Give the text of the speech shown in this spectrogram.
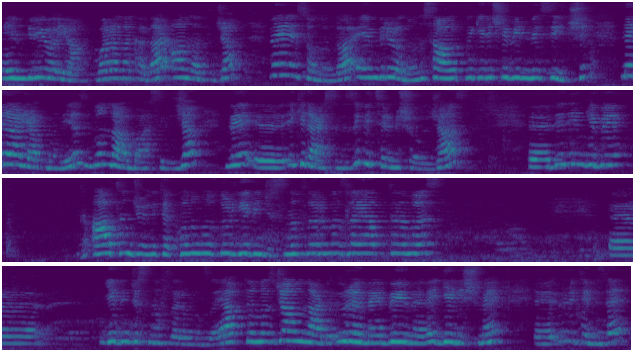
embriyoya varana kadar anlatacağım. Ve en sonunda embriyonun sağlıklı gelişebilmesi için neler yapmalıyız bundan bahsedeceğim. Ve e, iki dersimizi bitirmiş olacağız. Dediğim gibi 6. ünite konumuzdur. 7. sınıflarımızla yaptığımız 7. sınıflarımızla yaptığımız canlılarda üreme, büyüme ve gelişme e, ünitemize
